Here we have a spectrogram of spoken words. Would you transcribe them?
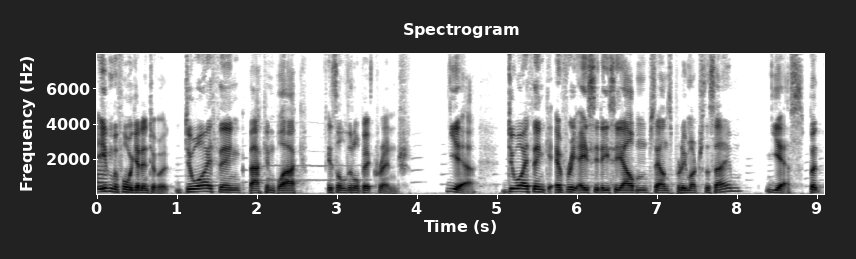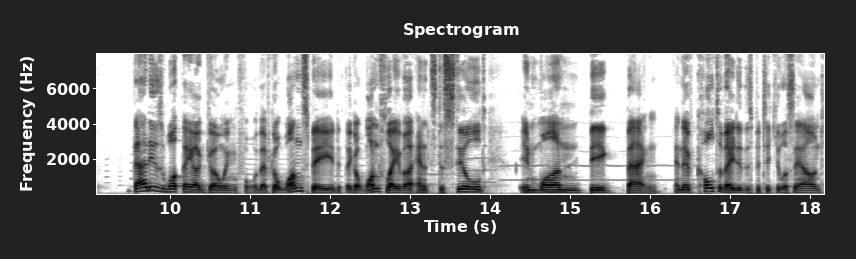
Even before we get into it, do I think Back in Black is a little bit cringe? Yeah. Do I think every ACDC album sounds pretty much the same? Yes. But that is what they are going for. They've got one speed, they've got one flavor, and it's distilled in one big bang. And they've cultivated this particular sound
